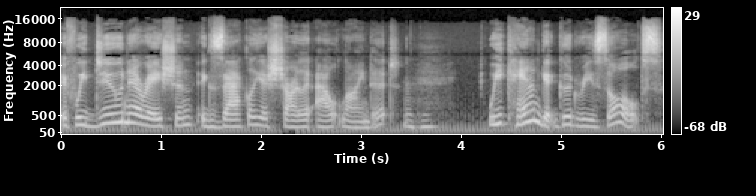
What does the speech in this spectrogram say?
If we do narration exactly as Charlotte outlined it, mm-hmm. we can get good results,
